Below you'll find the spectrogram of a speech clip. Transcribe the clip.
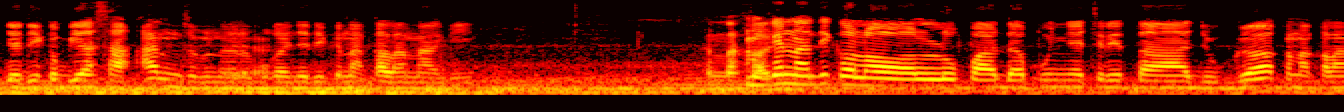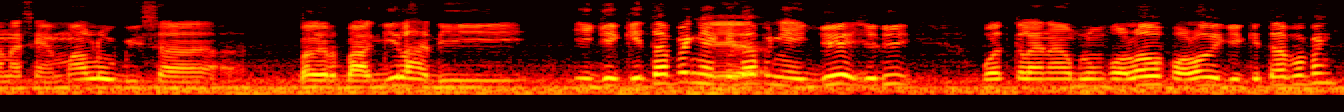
jadi kebiasaan sebenarnya, Iya. bukan jadi kenakalan lagi. Kena Mungkin nanti kalau lu pada punya cerita juga kenakalan SMA lu bisa berbagi lah di IG kita peng ya Iya. kita punya IG jadi buat kalian yang belum follow follow IG kita apa peng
